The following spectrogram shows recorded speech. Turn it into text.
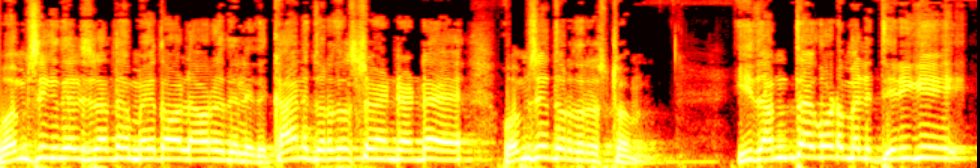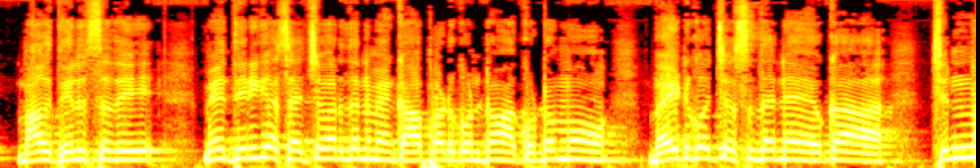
వంశీకి తెలిసినంతగా మిగతా వాళ్ళు ఎవరికి తెలియదు. కానీ దురదృష్టం ఏంటంటే వంశీ దురదృష్టం. ఇదంతా కూడా మళ్ళీ తిరిగి మాకు తెలుస్తుంది. మేము తిరిగి ఆ సత్యవర్ధన్ మేము కాపాడుకుంటాం. ఆ కుటుంబం బయటకు వచ్చేస్తుందనే ఒక చిన్న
